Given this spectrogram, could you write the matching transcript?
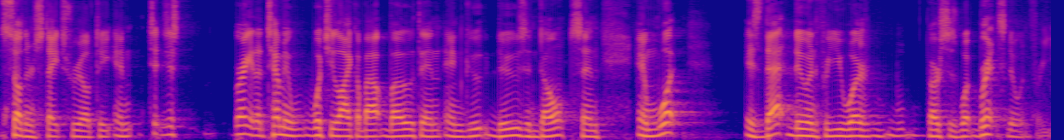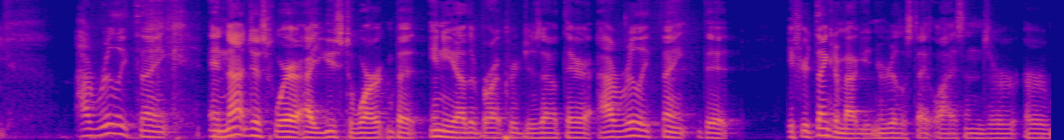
Southern States Realty? And t- just break it. Tell me what you like about both, and and do's and don'ts, and and what is that doing for you versus what Brent's doing for you? I really think, and not just where I used to work, but any other brokerages out there, I really think that if you're thinking about getting your real estate license or, or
